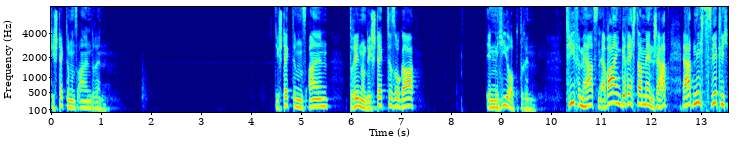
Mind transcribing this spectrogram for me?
die steckt in uns allen drin. Die steckt in uns allen drin und die steckte sogar in Hiob drin tief im Herzen. Er war ein gerechter Mensch. Er hat, er hat nichts wirklich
